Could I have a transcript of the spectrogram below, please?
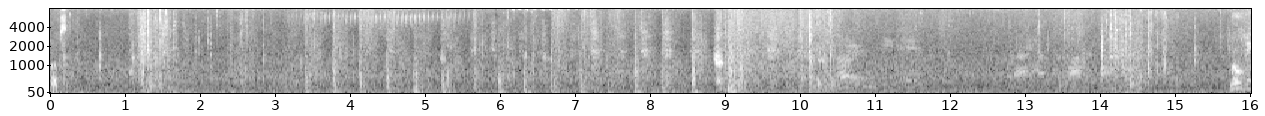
Whoops. Moving.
